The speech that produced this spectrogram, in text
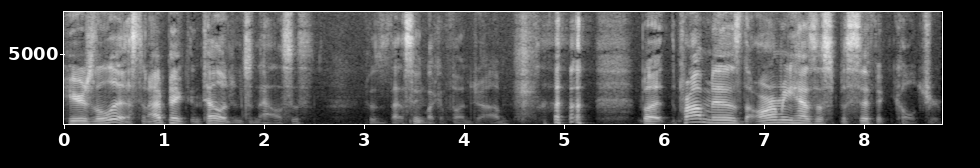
Here's the list." And I picked intelligence analysis because that seemed like a fun job. but the problem is the Army has a specific culture,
